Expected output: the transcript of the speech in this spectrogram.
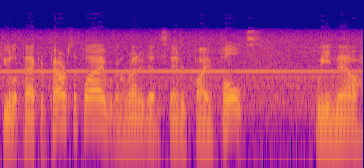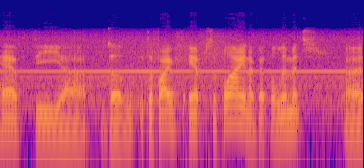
Hewlett-Packard power supply. We're going to run it at a standard 5 volts. We now have the, uh, the a 5 amp supply and I've got the limits uh,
